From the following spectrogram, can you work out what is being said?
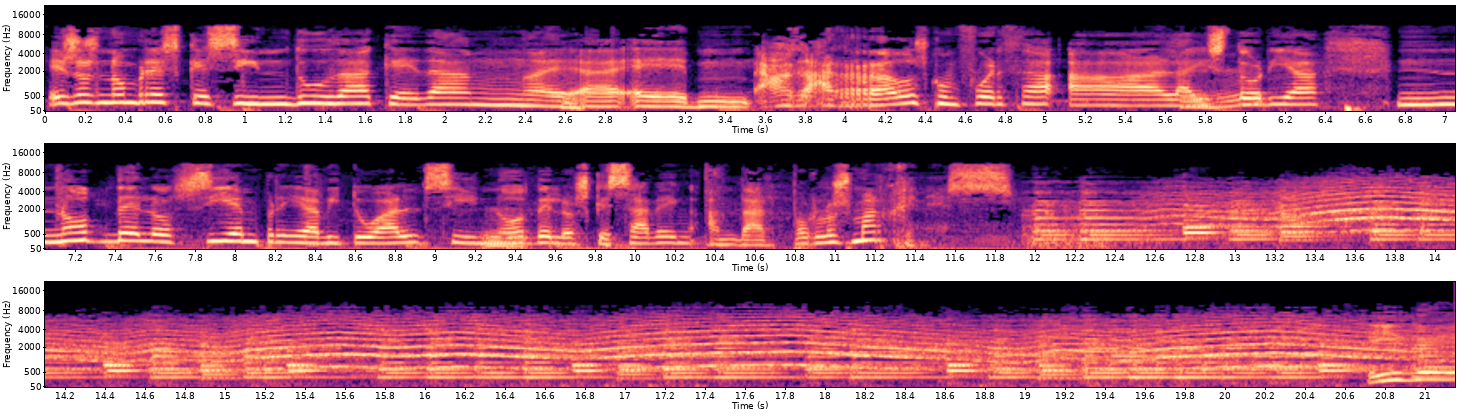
Esos nombres que sin duda quedan eh, eh, agarrados con fuerza a la historia, no de lo siempre habitual, sino de los que saben andar por los márgenes. Y de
